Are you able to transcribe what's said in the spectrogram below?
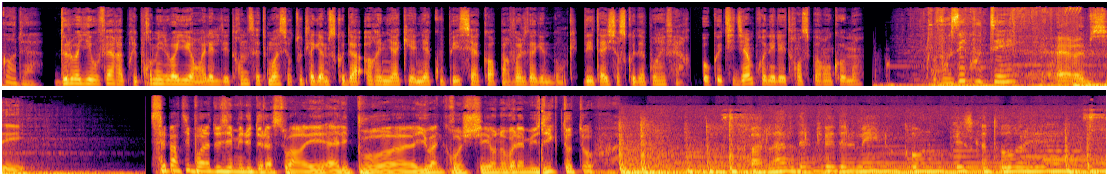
Skoda. Deux loyers offerts après premier loyer en LLD 37 mois sur toute la gamme Skoda, Orenia et Enya Coupé, c'est accord par Volkswagen Bank. Détails sur skoda.fr. Au quotidien, prenez les transports en commun. Vous écoutez RMC. C'est parti pour la deuxième minute de la soirée. Elle est pour euh, Johan Crochet. On envoie la musique Toto. Parlar del più e del meno con un pescatore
